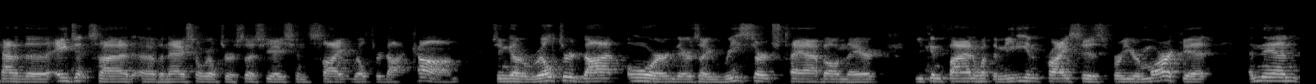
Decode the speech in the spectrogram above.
kind of the agent side of the National Realtor Association site, realtor.com. So you can go to realtor.org. There's a research tab on there. You can find what the median price is for your market. And then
